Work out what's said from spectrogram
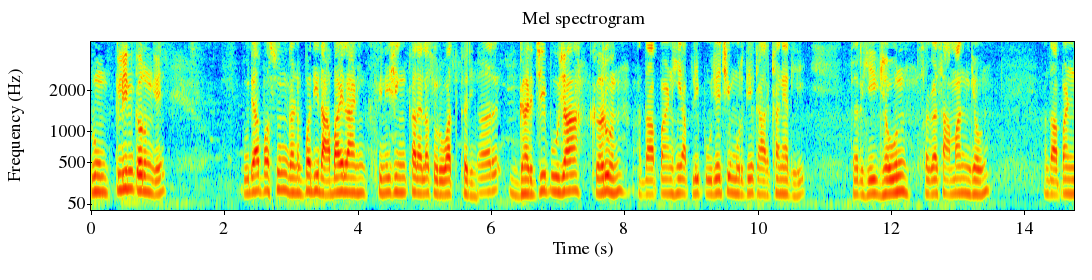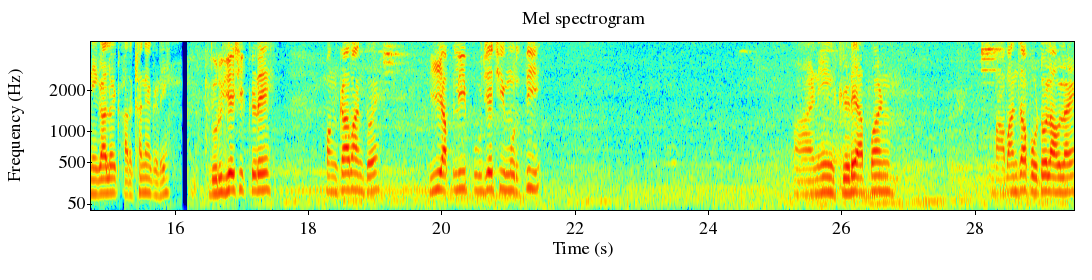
रूम क्लीन करून घेईन. उद्यापासून गणपती दाबायला आणि फिनिशिंग करायला सुरुवात करीन. तर घरची पूजा करून आता आपण ही आपली पूजेची मूर्ती कारखान्यातली तर ही घेऊन सगळं सामान घेऊन आता आपण निघालोय कारखान्याकडे. दुर्गेश इकडे पंखा बांधतोय. ही आपली पूजेची मूर्ती. आणि इकडे आपण बाबांचा फोटो लावलाय.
